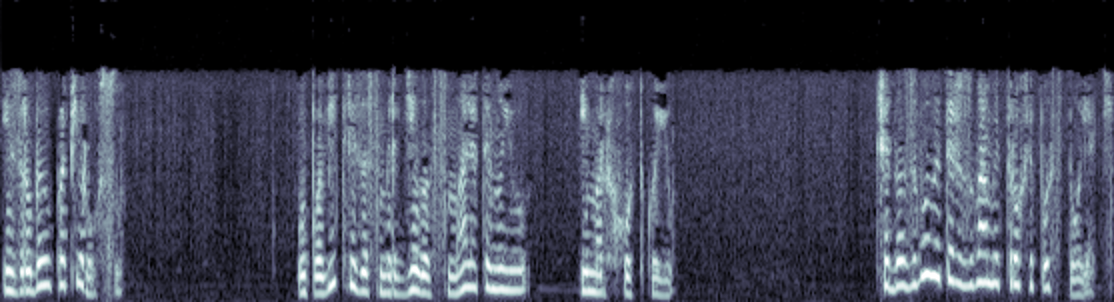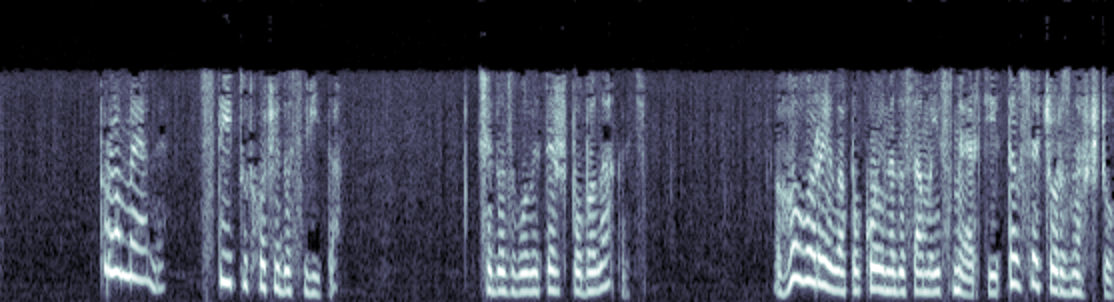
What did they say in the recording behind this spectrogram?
і зробив папіросу. У повітрі засмерділо смалятиною і мархоткою. Чи дозволите ж з вами трохи постоять? Про мене, стій тут хоч і до світа. Чи дозволите ж побалакать? Говорила покойна до самої смерті, та все чор зна що.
